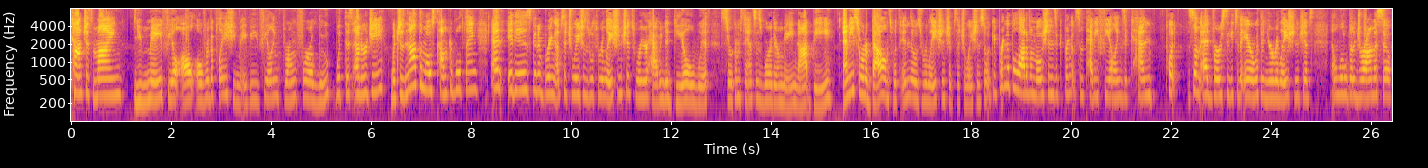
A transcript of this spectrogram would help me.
conscious mind. You may feel all over the place. You may be feeling thrown for a loop with this energy, which is not the most comfortable thing. And it is going to bring up situations with relationships where you're having to deal with circumstances where there may not be any sort of balance within those relationship situations. So it can bring up a lot of emotions. It can bring up some petty feelings. It can put some adversity to the air within your relationships and a little bit of drama. So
